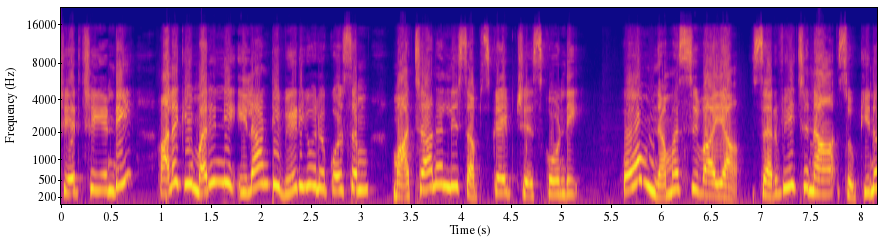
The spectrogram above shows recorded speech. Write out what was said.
షేర్ చేయండి. అలాగే మరిన్ని ఇలాంటి వీడియోల కోసం మా ఛానల్ని సబ్స్క్రైబ్ చేసుకోండి. ఓం నమ శివాయ. సర్వేజన సుఖినో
